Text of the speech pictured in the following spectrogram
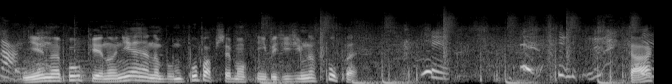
tak. Nie na pupie, no nie, no bo pupa przemoknie i będzie zimno w pupę. Nie. Tak?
